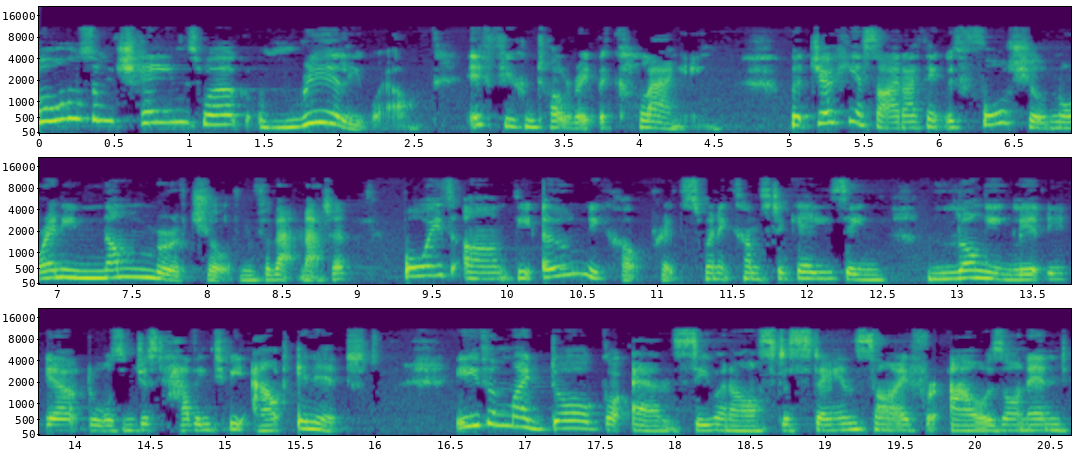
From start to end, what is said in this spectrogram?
Balls and chains work really well if you can tolerate the clanging. But joking aside, I think with four children, or any number of children for that matter, boys aren't the only culprits when it comes to gazing longingly at the outdoors and just having to be out in it. Even my dog got antsy when asked to stay inside for hours on end.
